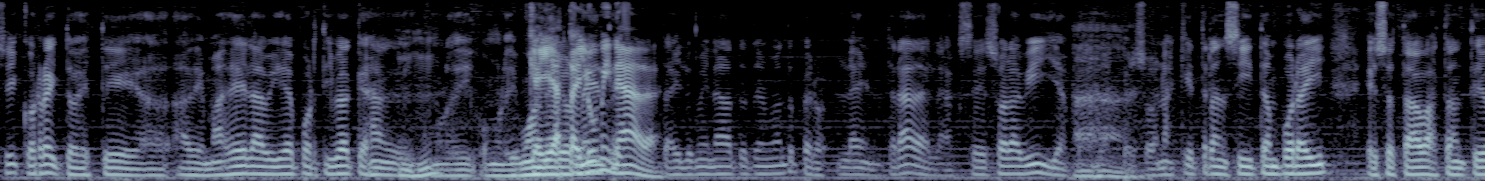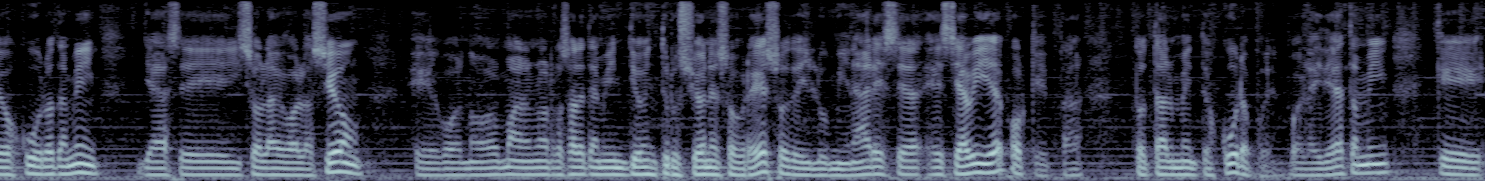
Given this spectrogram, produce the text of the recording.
Sí, correcto. Este, además de la vía deportiva que, como, lo, que ya está iluminada. Está iluminada totalmente, pero la entrada, el acceso a la villa para las personas que transitan por ahí, eso está bastante oscuro también. Ya se hizo la evaluación. El gobernador Manuel Rosales también dio instrucciones sobre eso, de iluminar esa, esa vía, porque está totalmente oscura. Pues. pues la idea es también que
